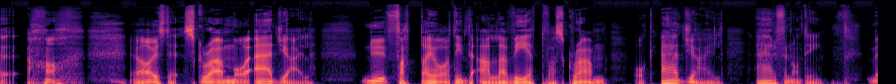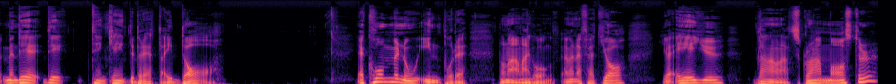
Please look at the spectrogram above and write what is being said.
Eh, ja, just det. Scrum och Agile. Nu fattar jag att inte alla vet vad Scrum och Agile är för någonting. Men det, det tänker jag inte berätta idag. Jag kommer nog in på det någon annan gång. Jag menar för att jag, jag är ju bland annat Scrum Master.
